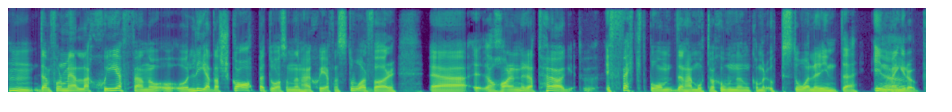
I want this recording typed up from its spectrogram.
hmm, den formella chefen och, och, och ledarskapet då, som den här chefen står för eh, har en rätt hög effekt på om den här motivationen kommer uppstå eller inte inom Ja. en grupp.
